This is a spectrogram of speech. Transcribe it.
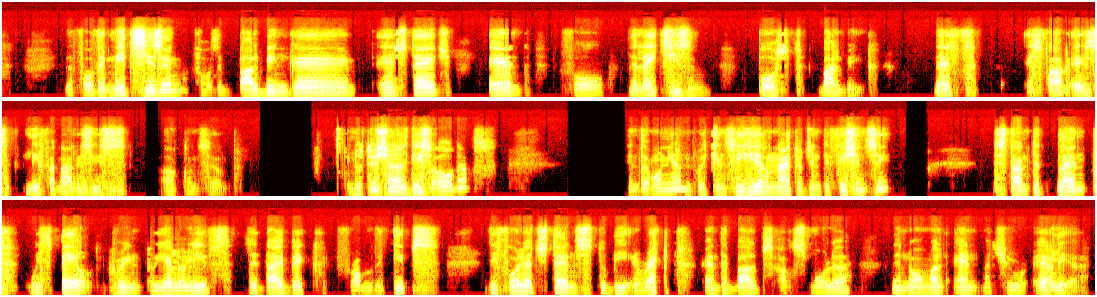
for the mid-season, for the bulbing uh, stage, and for the late season post-bulbing. That's as far as leaf analysis are concerned. Nutritional disorders. In the onion, we can see here nitrogen deficiency, stunted plant with pale green to yellow leaves, the dieback from the tips. The foliage tends to be erect and the bulbs are smaller than normal and mature earlier.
